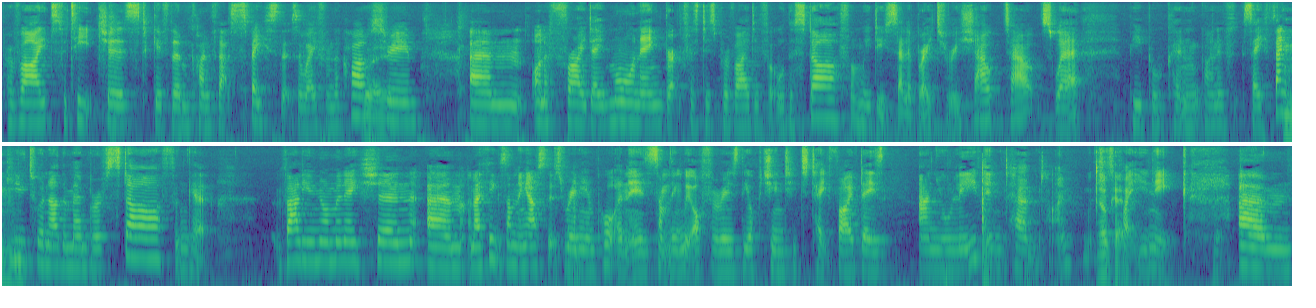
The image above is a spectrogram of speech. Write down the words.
provides for teachers to give them kind of that space that's away from the classroom. Right. Um, on a Friday morning, breakfast is provided for all the staff, and we do celebratory shout outs where people can kind of say thank mm-hmm. you to another member of staff and get value nomination. Um, and I think something else that's really important is something we offer is the opportunity to take five days annual leave in term time, which okay. is quite unique. Yeah. Um,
